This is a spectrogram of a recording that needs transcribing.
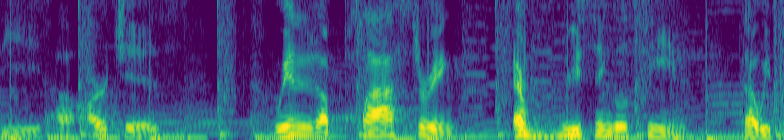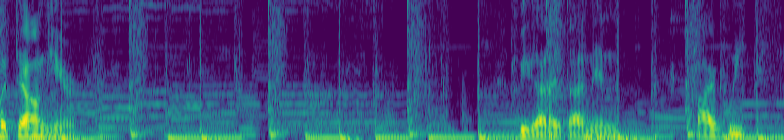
the uh, arches. We ended up plastering every single seam that we put down here. We got it done in five weeks.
